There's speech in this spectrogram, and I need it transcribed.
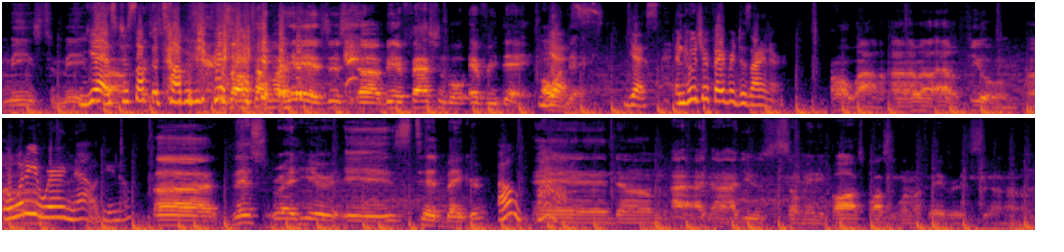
means to me? Yes, wow. just off the top of your head. Just off the top of my head, it's just uh, being fashionable every day, all yes. day. Yes. And who's your favorite designer? Oh wow, I, I have a few of them. Well, what are you wearing now? Do you know? Uh, this right here is Ted Baker. Oh, wow. And um, I, I, I use so many. Boss, Boss is one of my favorites. Um,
